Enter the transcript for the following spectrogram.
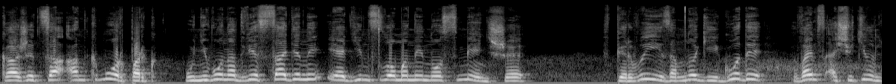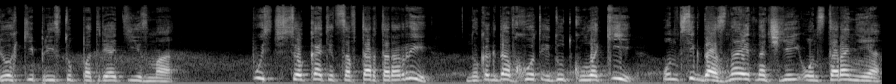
Кажется, Анкморпарк. У него на две ссадины и один сломанный нос меньше. Впервые за многие годы Ваймс ощутил легкий приступ патриотизма. Пусть все катится в тартарары, но когда в ход идут кулаки, он всегда знает, на чьей он стороне.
